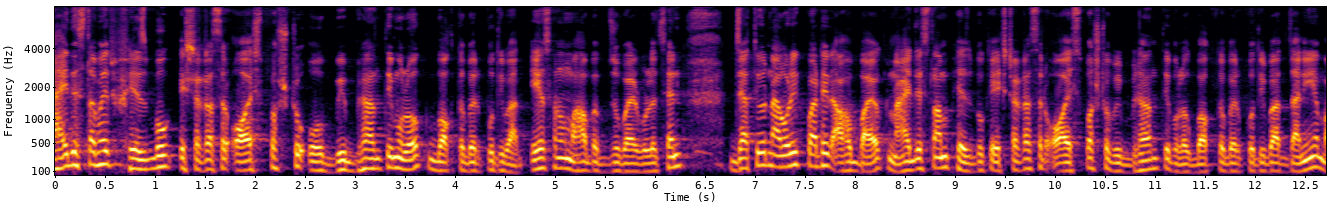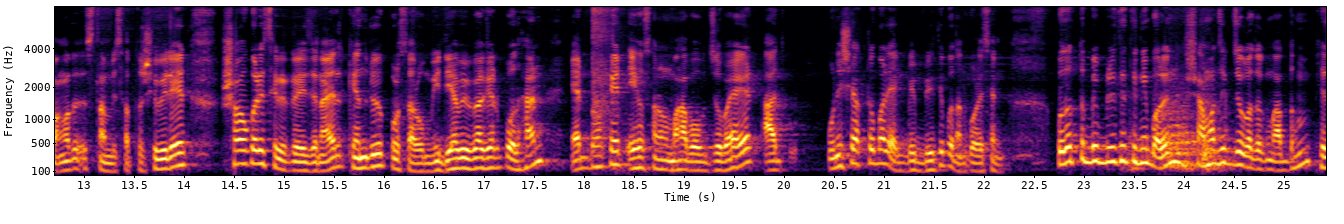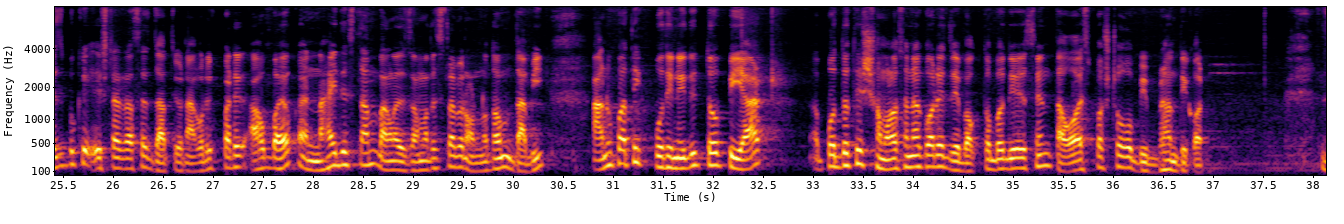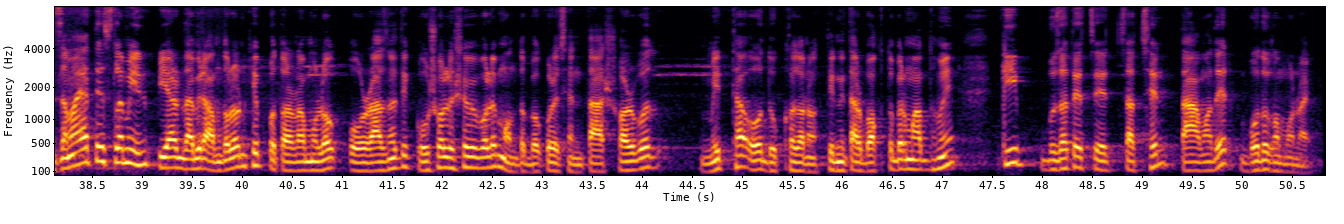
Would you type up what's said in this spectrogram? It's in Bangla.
নাহিদ ইসলামের ফেসবুক স্ট্যাটাসের অস্পষ্ট ও বিভ্রান্তিমূলক বক্তব্যের প্রতিবাদ। এহসানুল মাহবুব জুবাইর বলেছেন, জাতীয় নাগরিক পার্টির আহ্বায়ক নাহিদ ইসলাম ফেসবুকে স্ট্যাটাসের অস্পষ্ট বিভ্রান্তিমূলক বক্তব্যের প্রতিবাদ জানিয়ে বাংলাদেশ ইসলামী ছাত্র শিবিরের সহকারী সেক্রেটারি জেনারেল, কেন্দ্রীয় প্রচার ও মিডিয়া বিভাগের প্রধান অ্যাডভোকেট এহসানুল মাহবুব জুবাইর আজ উনিশে অক্টোবর এক বিবৃতি প্রদান করেছেন। প্রদত্ত বিবৃতি তিনি বলেন, সামাজিক যোগাযোগ মাধ্যম ফেসবুকে স্ট্যাটাসের জাতীয় নাগরিক পার্টির আহ্বায়ক নাহিদ ইসলাম বাংলাদেশ জামাত ইসলামের অন্যতম দাবি, আনুপাতিক প্রতিনিধিত্ব পিআর পদ্ধতির সমালোচনা করে যে বক্তব্য দিয়েছেন তা অস্পষ্ট ও বিভ্রান্তিকর। জামায়াতে ইসলামীর পিয়ার দাবির আন্দোলনকে প্রতারণামূলক ও রাজনৈতিক কৌশল হিসেবে বলে মন্তব্য করেছেন। তা সর্ব মিথ্যা ও দুঃখজনক। তিনি তার বক্তব্যের মাধ্যমে কি বোঝাতে চাচ্ছেন তা আমাদের বোধগম্য নয়।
